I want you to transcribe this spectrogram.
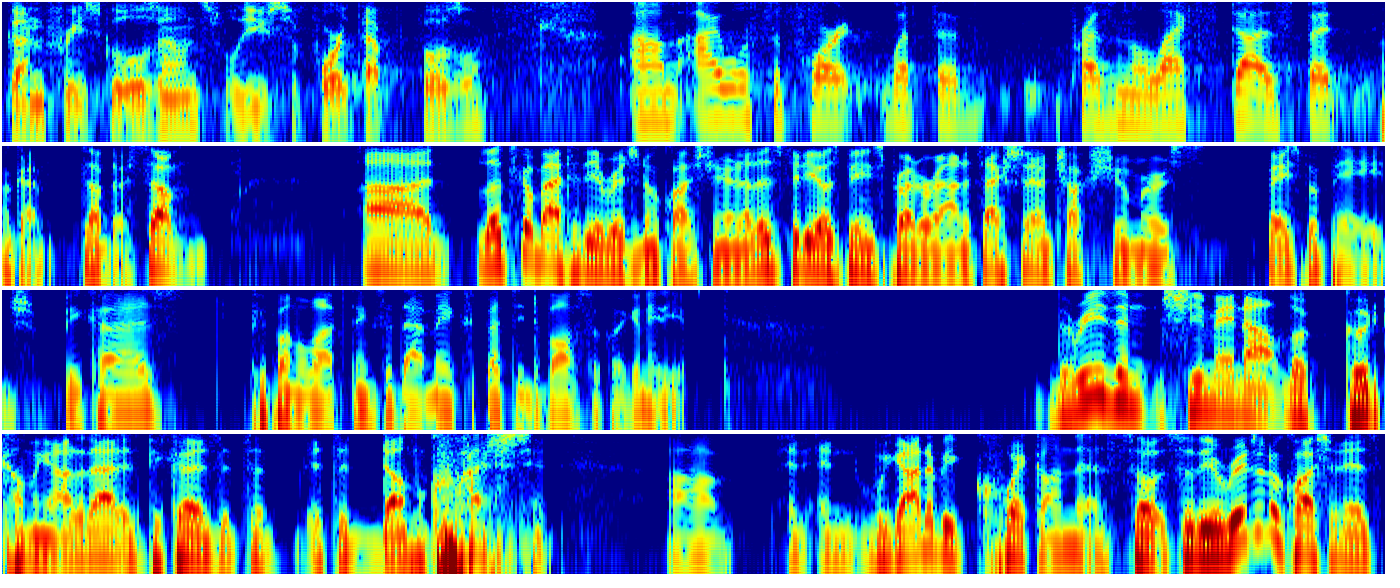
gun-free school zones, will you support that proposal? Um, I will support what the president-elect does, but okay, it's up there. So uh, let's go back to the original question here. Now, this video is being spread around. It's actually on Chuck Schumer's Facebook page because people on the left thinks that that makes Betsy DeVos look like an idiot. The reason she may not look good coming out of that is because it's a it's a dumb question, um, and and we got to be quick on this. So so the original question is,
